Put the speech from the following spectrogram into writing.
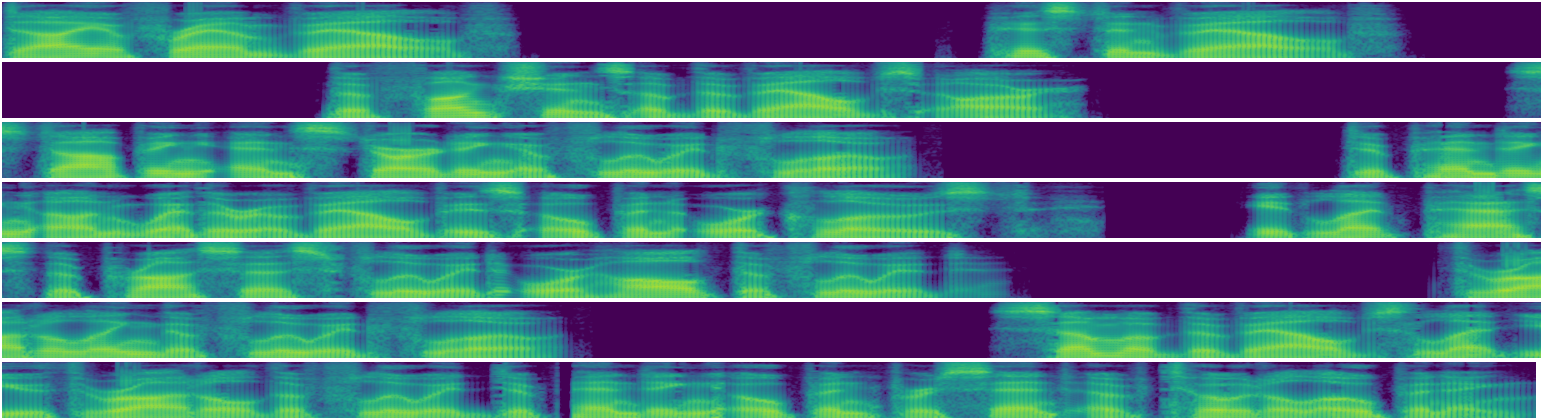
diaphragm valve, piston valve. The functions of the valves are stopping and starting a fluid flow. Depending on whether a valve is open or closed, it let pass the process fluid or halt the fluid. Throttling the fluid flow. Some of the valves let you throttle the fluid depending open percent of total opening.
